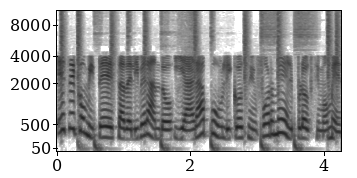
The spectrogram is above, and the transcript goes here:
Ese comité está deliberando y hará público su informe el próximo mes,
